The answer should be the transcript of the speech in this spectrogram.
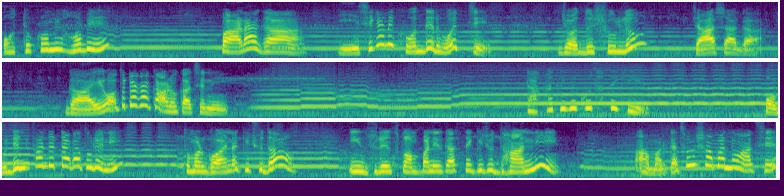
অত কমে হবে? পাড়া গা। এ সেখানে খদ্দের হচ্ছে। যদ্দূর শুনলুম, চাষ আগা। গায়ে অত টাকা কারও কাছে নেই। টাকা দেবে কোথা থেকে? প্রভিডেন্ট ফান্ডের টাকা তুলে নি? তোমার গয়না কিছু দাও? ইন্স্যুরেন্স কোম্পানির কাছ থেকে কিছু ধার নি? আমার কাছেও সামান্য আছে।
